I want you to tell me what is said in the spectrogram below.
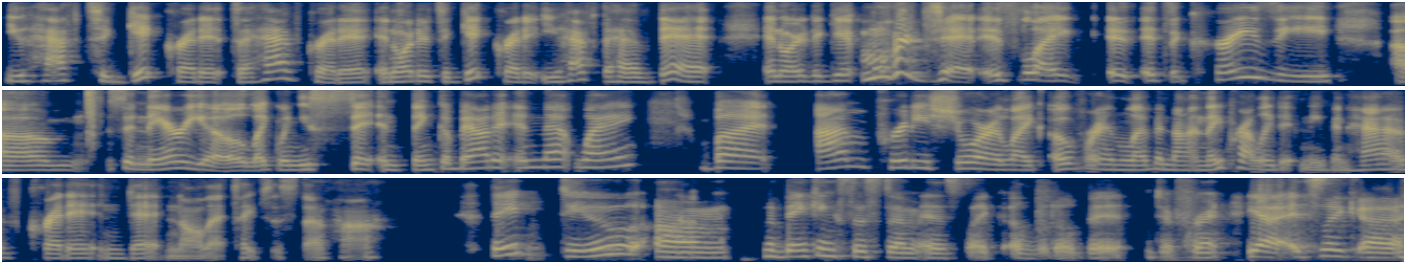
you have to get credit to have credit. In order to get credit, you have to have debt in order to get more debt. It's like, it, it's a crazy um, scenario, like when you sit and think about it in that way. But I'm pretty sure, like over in Lebanon, they probably didn't even have credit and debt and all that types of stuff, huh? They do. Um, the banking system is like a little bit different. Yeah, it's like uh,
